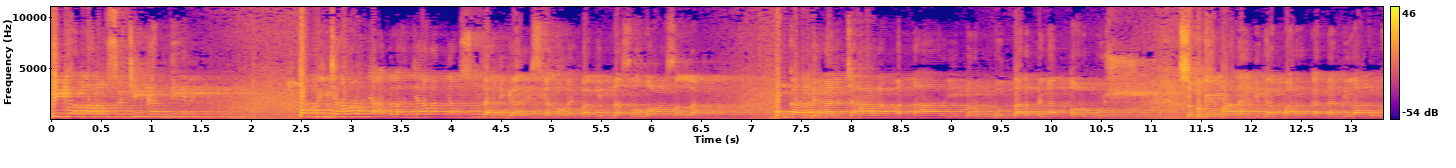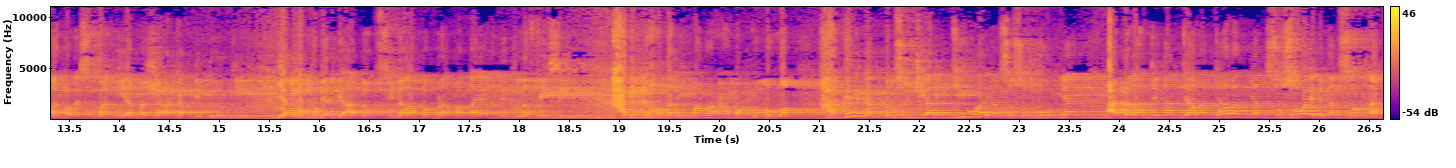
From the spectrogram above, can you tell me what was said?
itu adalah mensucikan diri tapi jalannya adalah jalan yang sudah digariskan oleh baginda sallallahu alaihi wasallam. Bukan dengan cara menari berputar dengan torbus sebagaimana yang digambarkan dan dilakukan oleh sebagian masyarakat di Turki yang kemudian diadopsi dalam beberapa tayangan di televisi. Hadirin iman rahimakumullah. Hakikat pensucian jiwa yang sesungguhnya adalah dengan jalan-jalan yang sesuai dengan sunnah.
